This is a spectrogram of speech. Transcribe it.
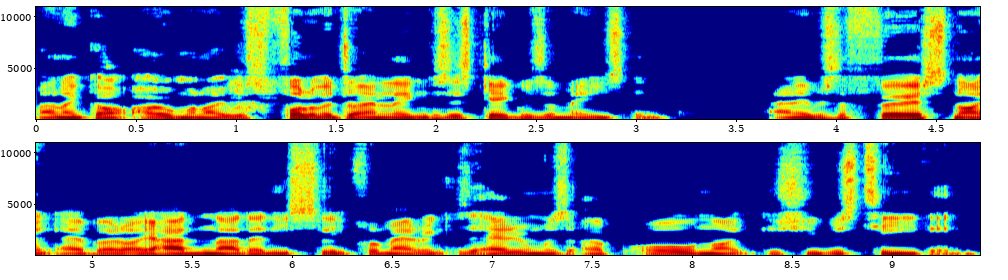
and I got home and I was full of adrenaline because this gig was amazing and it was the first night ever I hadn't had any sleep from Erin because Erin was up all night because she was teething,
